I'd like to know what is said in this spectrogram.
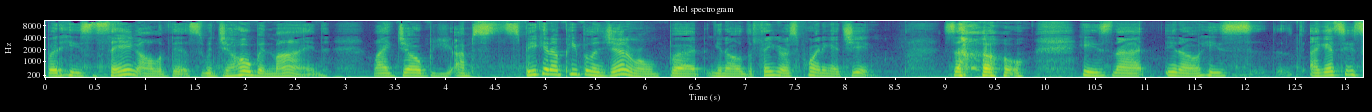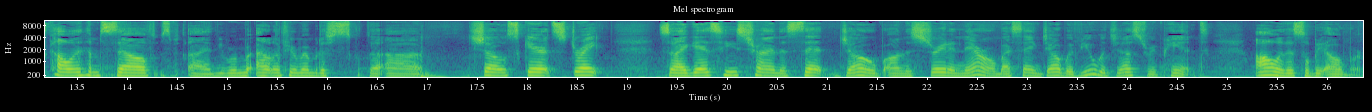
but he's saying all of this with Job in mind like Job, I'm speaking of people in general, but you know, the finger is pointing at you. So he's not, you know, he's, I guess he's calling himself, uh, I don't know if you remember the, the uh, show Scared Straight. So I guess he's trying to set Job on the straight and narrow by saying, Job, if you would just repent, all of this will be over.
